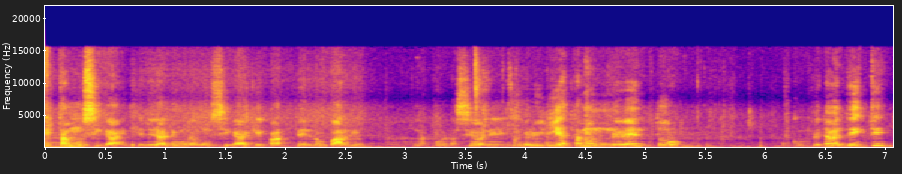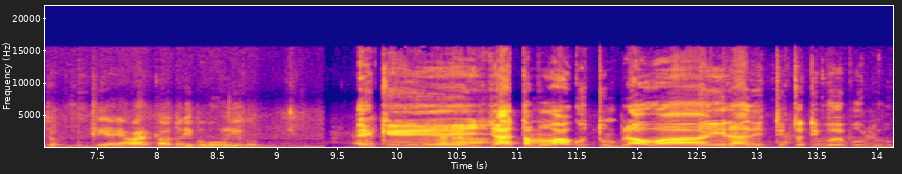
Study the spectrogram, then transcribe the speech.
Esta música en general es una música que parte en los barrios, en las poblaciones, pero hoy día estamos en un evento completamente distinto, que abarca otro tipo de público. Es que ya estamos acostumbrados a ir a distintos tipos de público.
